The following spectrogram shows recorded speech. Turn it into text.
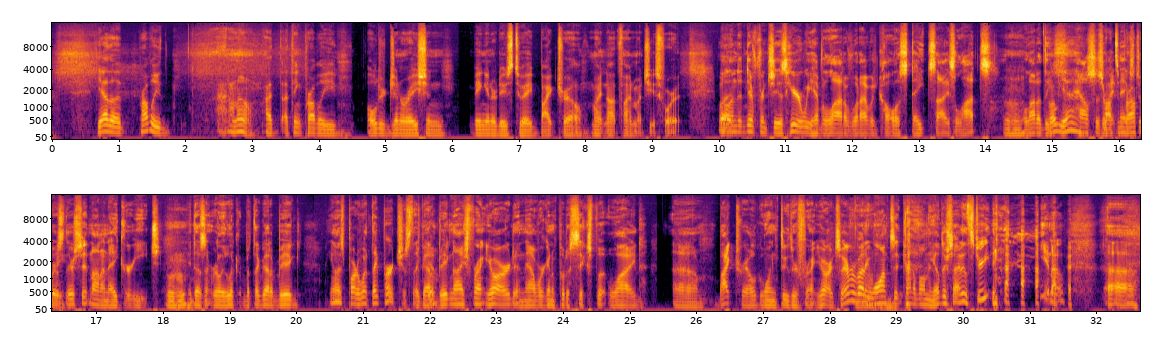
Yeah. The probably. I don't know. I I think probably older generation being introduced to a bike trail might not find much use for it. Well, But- and the difference is here we have a lot of what I would call estate size lots. A lot of these Oh, yeah. houses Lots right next to us, they're sitting on an acre each. Mm-hmm. It doesn't really look, but they've got a big, you know, it's part of what they purchased. They've got Yeah. a big, nice front yard, and now we're going to put a six-foot wide um, bike trail going through their front yard. So everybody wants it kind of on the other side of the street, you know. Uh,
